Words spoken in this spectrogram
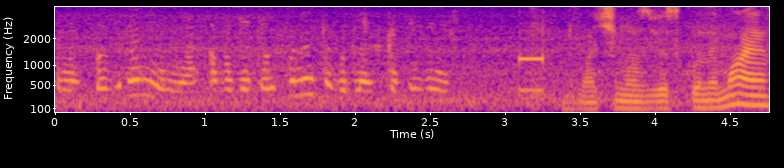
смс-повідомлення або зателефонуйте, будь ласка, пізніше. Бачимо, зв'язку немає.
